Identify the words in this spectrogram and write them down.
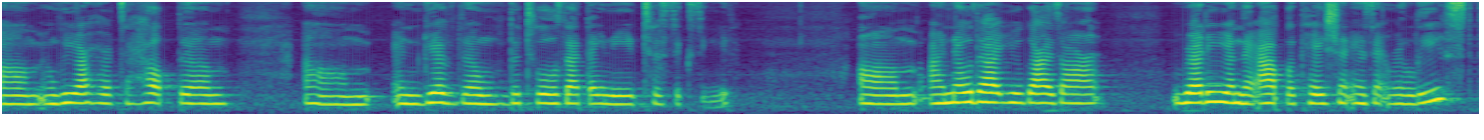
Um, and we are here to help them um, and give them the tools that they need to succeed. I know that you guys aren't ready and the application isn't released,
